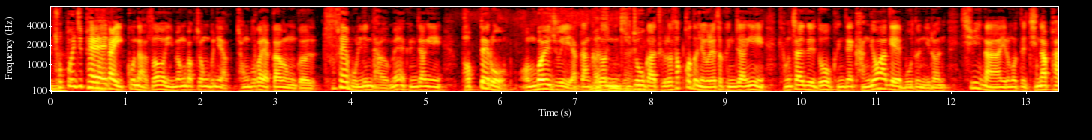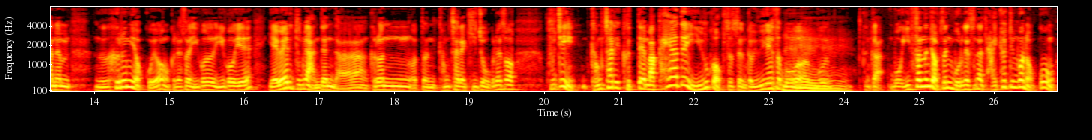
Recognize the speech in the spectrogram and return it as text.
그렇습니다. 촛불 집회가 있고 나서 이명박 정부니 약- 정부가 약간 그 수세에 몰린 다음에 굉장히 법대로 엄벌주의 약간 그런 맞습니다. 기조가 들어섰거든요. 그래서 굉장히 경찰들도 굉장히 강경하게 모든 이런 시위나 이런 것들 진압하는 그 흐름이었고요. 그래서 이거 이거에 예외를 두면 안 된다. 그런 어떤 경찰의 기조. 그래서 굳이 경찰이 그때 막 해야 될 이유가 없었어요. 그러니까 위에서 뭐, 예, 뭐 예. 그러니까 뭐 있었는지 없었는지 모르겠으나 밝혀진 건 없고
